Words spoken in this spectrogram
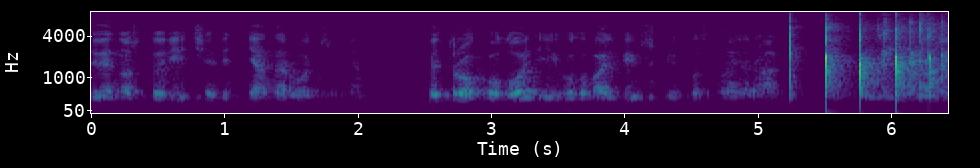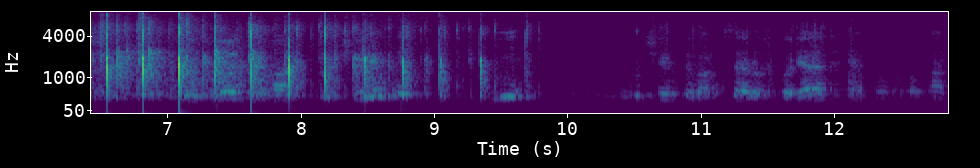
90-річчя від дня народження. Петро Колодій, голова Львівської обласної ради. Дозвольте вам вручити і вручити вам це розпорядження. То воно в нас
